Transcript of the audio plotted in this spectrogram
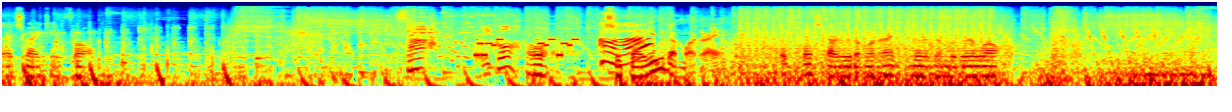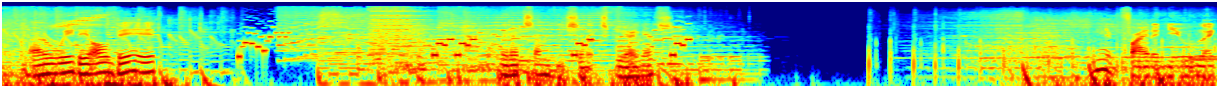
That's where I came from. さあ行こ Oh, it's the Garuda one, right? That's, that's Garuda one, right? I don't remember very well. By the way, they all did. Yeah, that's some decent XP, I guess. I need to find a new, like,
